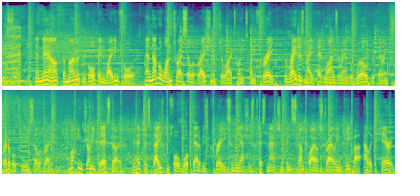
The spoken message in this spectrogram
before. And now, the moment we've all been waiting for. Our number one try celebration of July 2023. The Raiders made headlines around the world with their incredible team celebration, mocking Jonny Bairstow, who had just days before walked out of his crease in the Ashes Test match and been stumped by Australian keeper Alex Carey.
